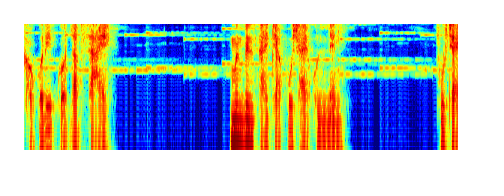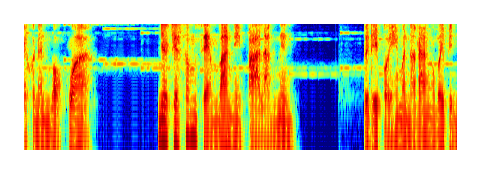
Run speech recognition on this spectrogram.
เขาก็รีบกดรับสาย มันเป็นสายจากผู้ชายคนหนึ่ง ผู้ชายคนนั้นบอกว่า อยากจะซ่อมแซมบ้านในป่าหลังหนึ่งเพื่อได้ปล่อยให้มันร้างเอาไว้เป็น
